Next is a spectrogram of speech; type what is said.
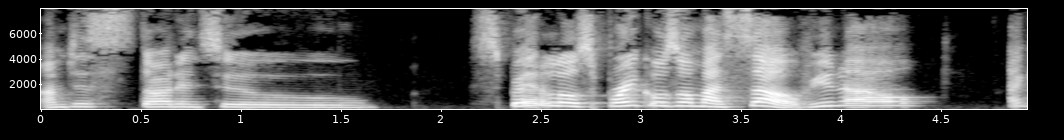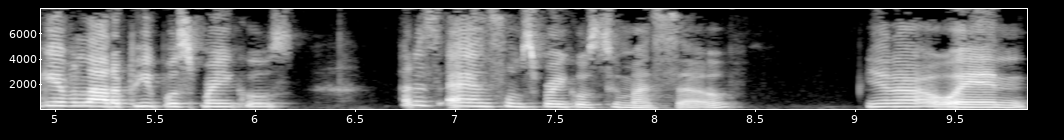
I'm just starting to spread a little sprinkles on myself. You know, I give a lot of people sprinkles. I just add some sprinkles to myself, you know, and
